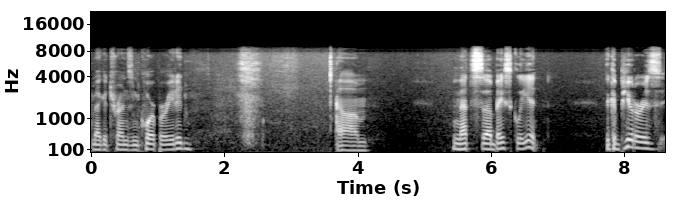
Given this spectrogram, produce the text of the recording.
Megatrends Incorporated. Um, and that's uh, basically it. The computer is,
